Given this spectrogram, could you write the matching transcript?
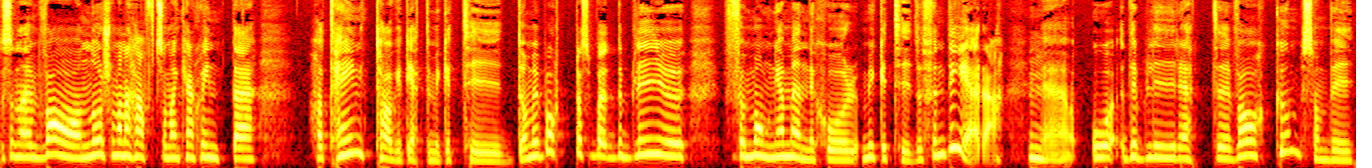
sådana vanor som man har haft som man kanske inte har tänkt tagit jättemycket tid, de är borta. Så det blir ju för många människor mycket tid att fundera. Mm. Eh, och det blir ett eh, vakuum som vi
